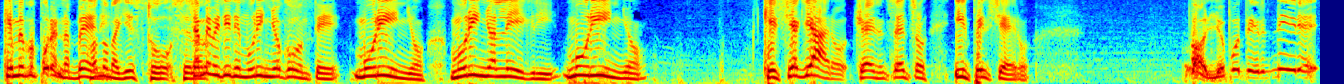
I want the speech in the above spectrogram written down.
che mi può pure andare bene. Quando mi ha chiesto se, se la... a me mi dite Murigno Conte, Murigno, Murigno Allegri, Murigno, che sia chiaro, cioè nel senso il pensiero. Voglio poter dire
